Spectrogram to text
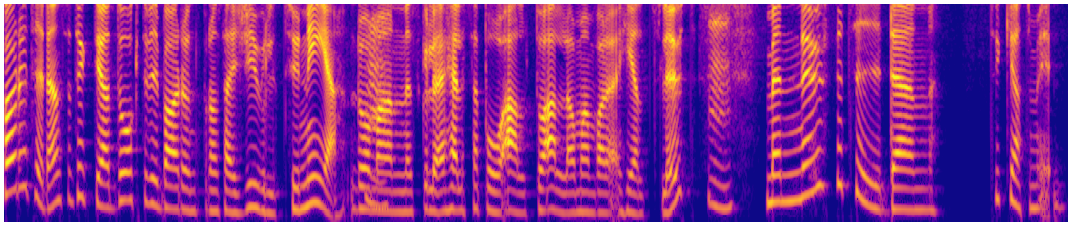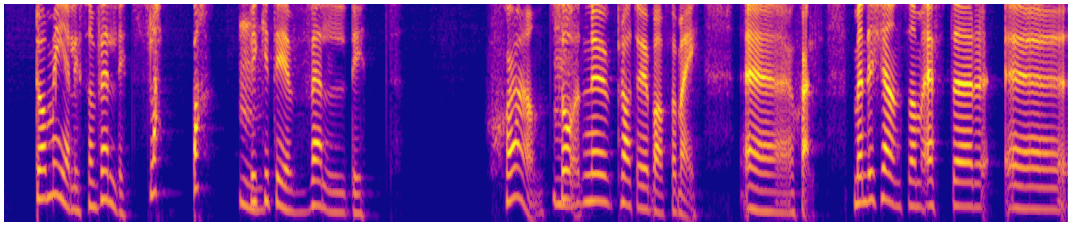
Förr i tiden så tyckte jag då åkte vi bara runt på någon så här julturné då man skulle hälsa på allt och alla och man var helt slut. Men nu för tiden tycker jag att de är, de är liksom väldigt slappa. Vilket är väldigt skönt. Så nu pratar jag bara för mig eh, själv. Men det känns som efter, eh,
